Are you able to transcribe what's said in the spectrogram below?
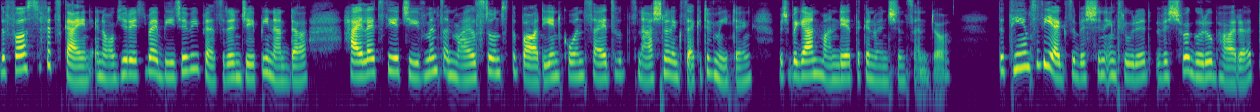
The first of its kind, inaugurated by BJP President JP Nadda, highlights the achievements and milestones of the party and coincides with its national executive meeting, which began Monday at the convention center. The themes of the exhibition included Vishwa Guru Bharat,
